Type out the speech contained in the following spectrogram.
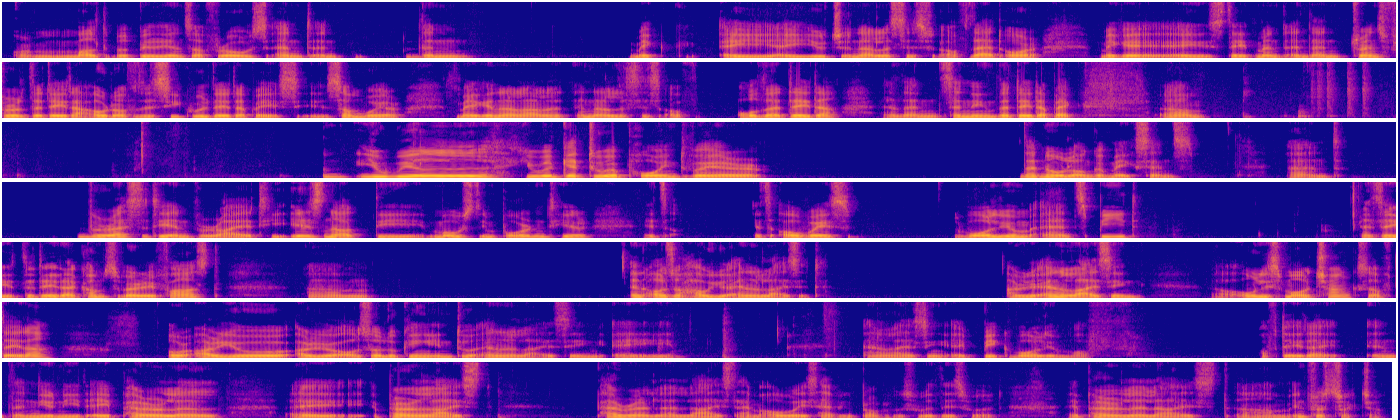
or multiple billions of rows, and and then make a, a huge analysis of that or make a, a statement and then transfer the data out of the SQL database somewhere, make an anal- analysis of all that data, and then sending the data back. Um, you will you will get to a point where that no longer makes sense, and veracity and variety is not the most important here. It's it's always volume and speed. Say the data comes very fast, um, and also how you analyze it. Are you analyzing uh, only small chunks of data, or are you are you also looking into analyzing a analyzing a big volume of of data, and then you need a parallel a, a parallelized parallelized i'm always having problems with this word a parallelized um, infrastructure.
